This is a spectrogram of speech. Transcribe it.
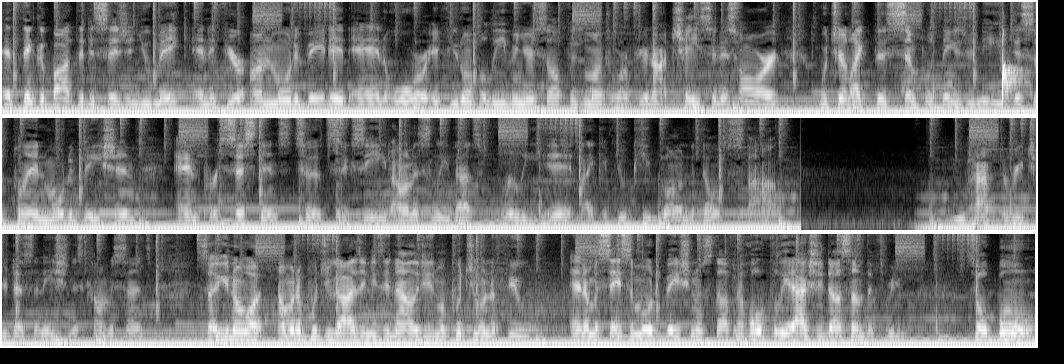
and think about the decision you make. And if you're unmotivated and or if you don't believe in yourself yourself as much or if you're not chasing as hard, which are like the simple things you need discipline, motivation, and persistence to succeed. Honestly, that's really it. Like, if you keep going, then don't stop you have to reach your destination. It's common sense. So you know what? I'm gonna put you guys in these analogies. I'm gonna put you in a few, and I'm gonna say some motivational stuff, and hopefully it actually does something for you. So boom.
